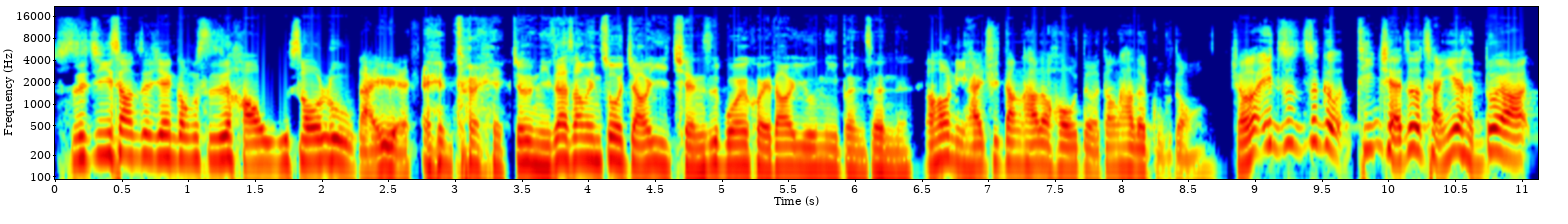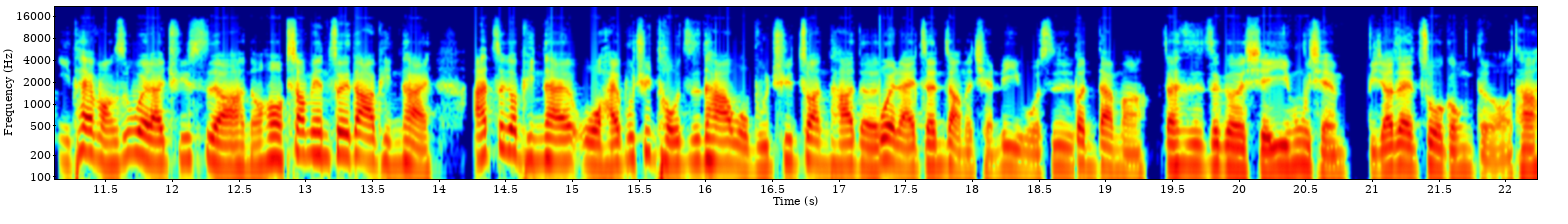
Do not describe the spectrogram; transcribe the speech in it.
实际上这间公司毫无收入来源，哎，对，就是你在上面做交易，钱是不会回到 Uni 本身的。然后你还去当他的 Holder，当他的股东，想说，哎，这这个听起来这个产业很对啊，以太坊是未来趋势啊，然后上面最大的平台。啊，这个平台我还不去投资它，我不去赚它的未来增长的潜力，我是笨蛋吗？但是这个协议目前比较在做功德哦，他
